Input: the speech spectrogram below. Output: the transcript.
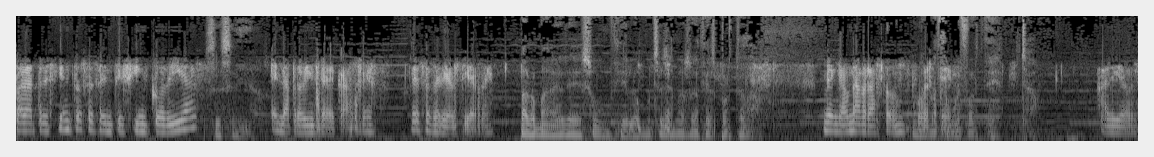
para 365 días en la provincia de Cáceres. Ese sería el cierre. Paloma, eres un cielo. Muchísimas gracias por todo. Venga, un abrazo un abrazo muy fuerte. Chao. Adiós.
